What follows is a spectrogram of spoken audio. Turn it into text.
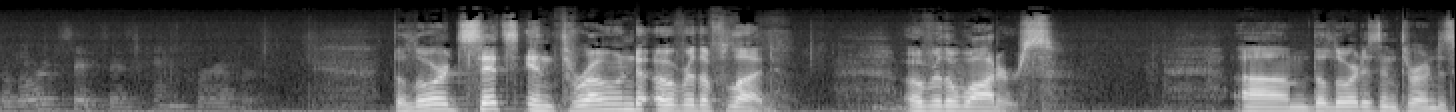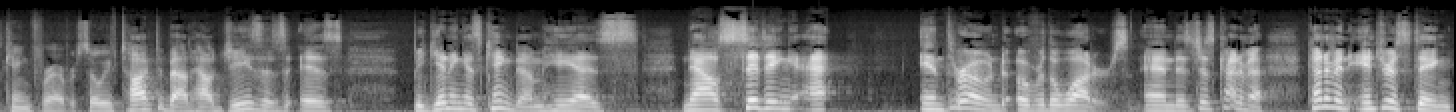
the Lord sits as king forever. The Lord sits enthroned over the flood, over the waters. um, the Lord is enthroned as king forever. So we've talked about how Jesus is beginning his kingdom. He is now sitting at, enthroned over the waters, and it's just kind of a kind of an interesting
